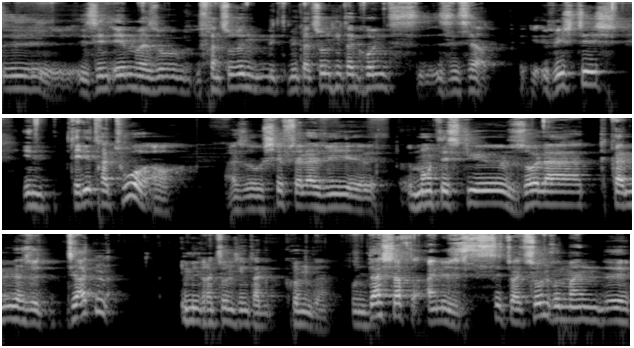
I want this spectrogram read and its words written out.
äh, sind immer so Franzosen mit Migrationshintergrund sehr wichtig. In der Literatur auch. Also Schriftsteller wie äh, Montesquieu, Zola, Camus, also die hatten Immigrationshintergründe. Und das schafft eine Situation, wo man, äh,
